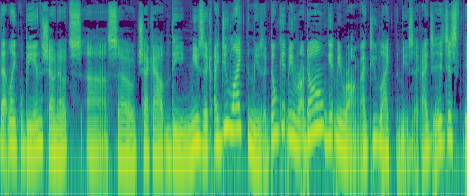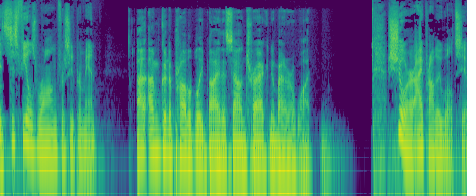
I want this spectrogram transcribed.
that link will be in the show notes. Uh, so check out the music. I do like the music. Don't get me wrong. Don't get me wrong. I do like the music. I, it just it just feels wrong for Superman. I, I'm going to probably buy the soundtrack no matter what. Sure, I probably will too.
